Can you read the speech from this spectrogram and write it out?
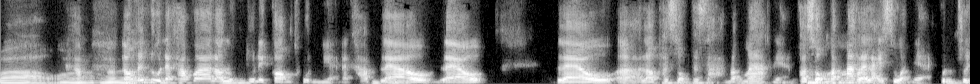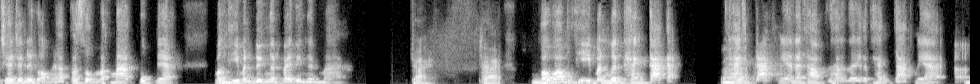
ว้าวนะครับอืมลองนึกดูนะครับว่าเราลงทุนในกองทุนเนี่ยนะครับ แล้วแล้วแล้วเอ่อเราผสมผสานมากๆเนี่ยผสมมากๆหลาย ๆ ส่วนเนี่ยคุณสุชัยจะนึกออกไหมครับผสมมากๆปุ๊บเนี่ยบางทีมันดึงกันไปดึงกันมาใช่ใช่เพราะว่าบางทีมันเหมือนแทงกั๊กอะอ่าแทงกั๊กเนี่ยนะครับ ถ้าเรียกว่าแทงกั๊กเนี่ยเอ่ออื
